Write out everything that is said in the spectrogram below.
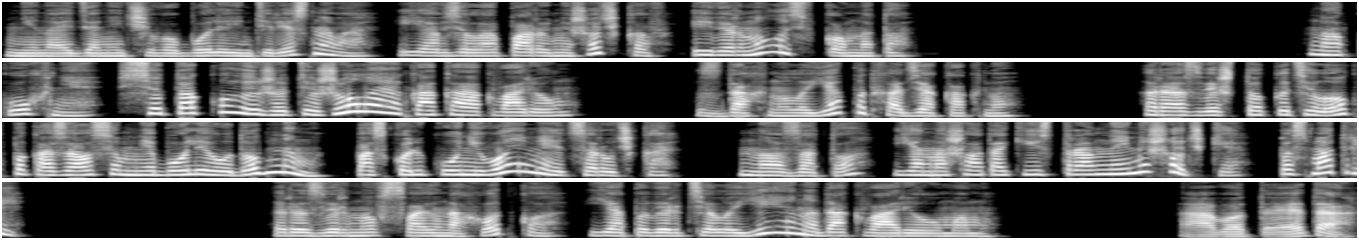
Не найдя ничего более интересного, я взяла пару мешочков и вернулась в комнату. «На кухне все такое же тяжелое, как и аквариум», — вздохнула я, подходя к окну. «Разве что котелок показался мне более удобным, поскольку у него имеется ручка. Но зато я нашла такие странные мешочки. Посмотри». Развернув свою находку, я повертела ею над аквариумом. «А вот это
